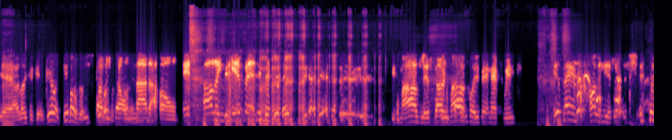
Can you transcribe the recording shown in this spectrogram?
Yeah, I like a Gibbo. Gibbo Gibbo's a He's probably going solid mad at home. It's Colin Gibbon. He's Mars list. He's Mars will be next week. His name's Colin. you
